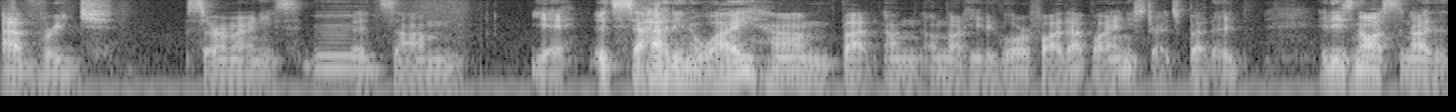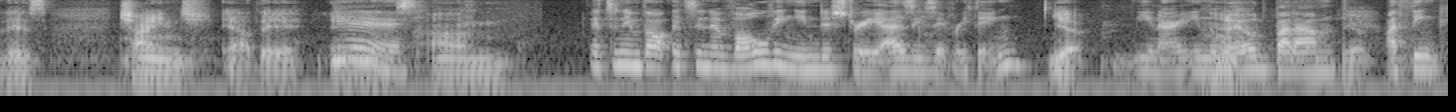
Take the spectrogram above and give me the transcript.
average ceremonies. It's um yeah, it's sad in a way, um, but I'm, I'm not here to glorify that by any stretch. But it it is nice to know that there's change out there. And, Yeah. Um, It's an evol- it's an evolving industry, as is everything, Yeah. you know, in the Yeah. world. But um, Yeah. I think,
